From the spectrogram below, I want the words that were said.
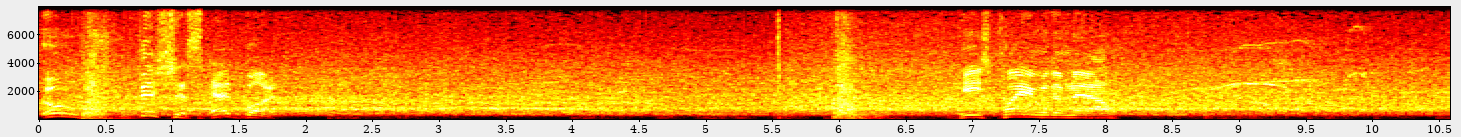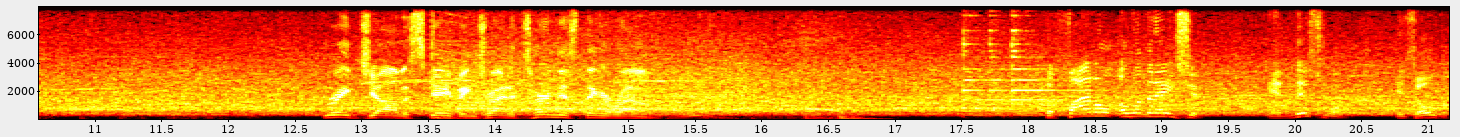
Oh, vicious headbutt. He's playing with him now. Great job escaping, trying to turn this thing around. The final elimination, and this one is over.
